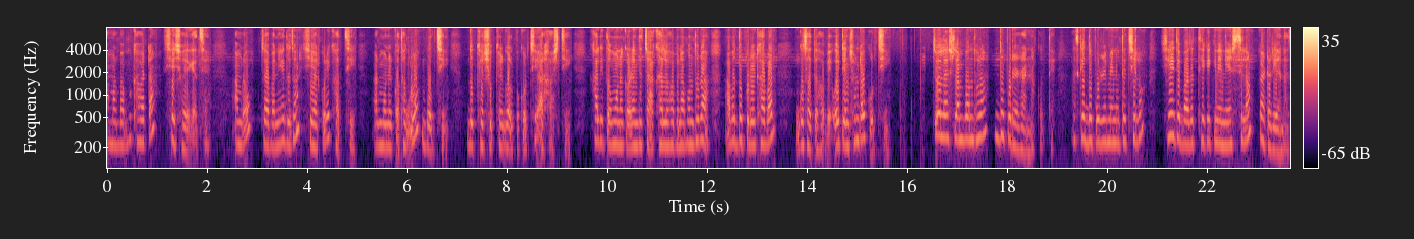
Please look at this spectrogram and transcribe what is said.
আমার বাবুর খাওয়াটা শেষ হয়ে গেছে। আমরাও চা বানিয়ে দুজন শেয়ার করে খাচ্ছি আর মনের কথাগুলো বলছি। দুঃখের সুখের গল্প করছি আর হাসছি। খালি তো মনে করেন যে চা খাইলে হবে না বন্ধুরা, আবার দুপুরের খাবার গোছাতে হবে, ওই টেনশনটাও করছি। চলে আসলাম বন্ধুরা দুপুরের রান্না করতে। আজকে দুপুরের মেনুতে ছিল সেই যে বাজার থেকে কিনে নিয়ে এসেছিলাম কাটারি আনাজ।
